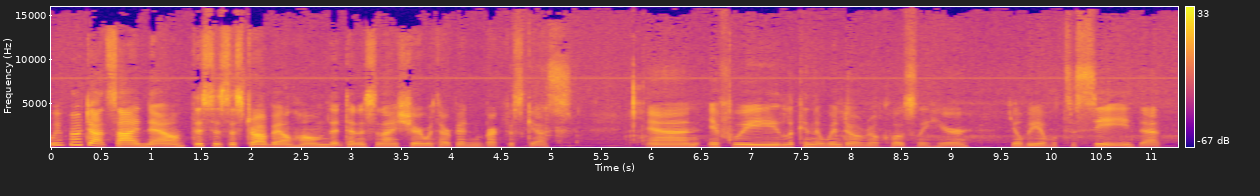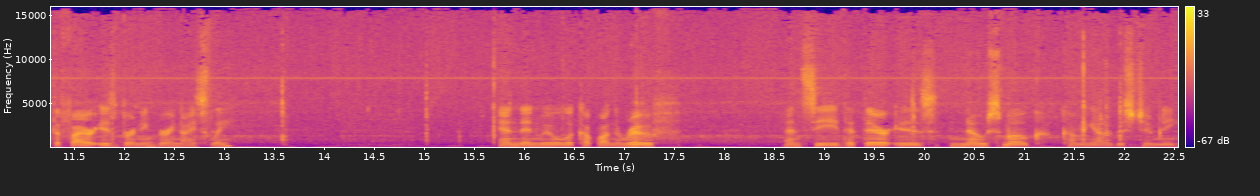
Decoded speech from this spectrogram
We've moved outside now. This is the straw bale home that Dennis and I share with our bed and breakfast guests. And if we look in the window real closely here, you'll be able to see that the fire is burning very nicely and then we will look up on the roof and see that there is no smoke coming out of this chimney.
